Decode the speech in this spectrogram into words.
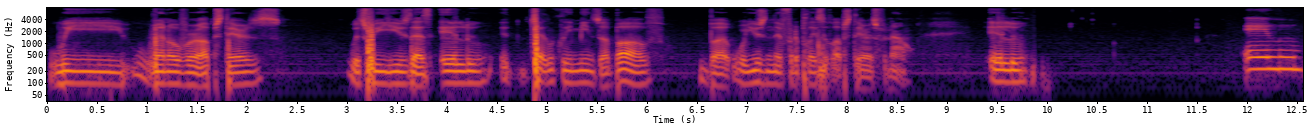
We went over upstairs, which we used as elu. It technically means above, but we're using it for the place of upstairs for now. Elu. Elu,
